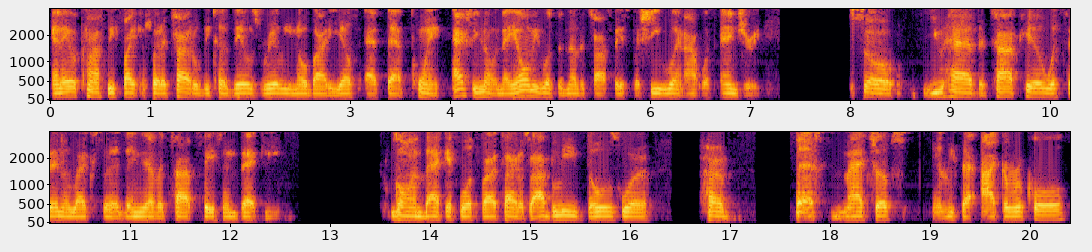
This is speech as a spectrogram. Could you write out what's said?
and they were constantly fighting for the title because there was really nobody else at that point. Actually, no, Naomi was another top face, but she went out with injury. So you have the top heel within Alexa, then you have a top face in Becky going back and forth for our title. So I believe those were her best matchups, at least that I can recall,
